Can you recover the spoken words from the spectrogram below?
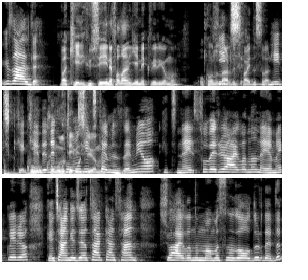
güzeldi. Bak Hüseyin'e falan yemek veriyor mu? O konularda bir faydası var. Hiç ke- Kumu- kedinin kumunu kumu temizliyor hiç mu? temizlemiyor. Hiç ne su veriyor hayvana ne yemek veriyor. Geçen gece yatarken sen Şu hayvanın mamasını doldur dedim.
